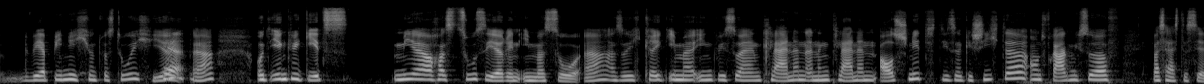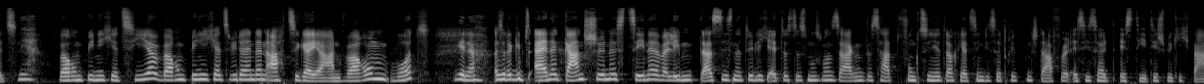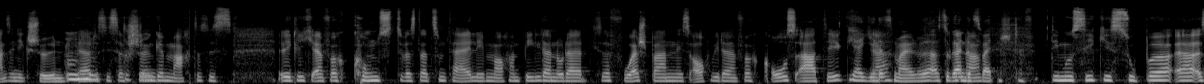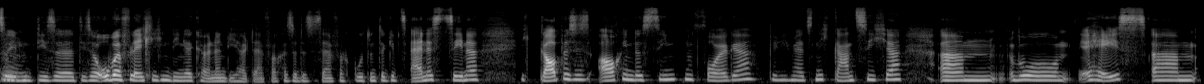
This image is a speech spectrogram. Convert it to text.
wer bin ich und was tue ich hier? Ja. ja. Und irgendwie geht es mir auch als Zuseherin immer so. Ja? Also ich kriege immer irgendwie so einen kleinen, einen kleinen Ausschnitt dieser Geschichte und frage mich so auf, was heißt das jetzt? Ja. Warum bin ich jetzt hier? Warum bin ich jetzt wieder in den 80er Jahren? Warum? What? Genau. Also da gibt es eine ganz schöne Szene, weil eben das ist natürlich etwas, das muss man sagen, das hat funktioniert auch jetzt in dieser dritten Staffel. Es ist halt ästhetisch wirklich wahnsinnig schön. Mhm, ja, das ist auch das schön stimmt. gemacht. Das ist wirklich einfach Kunst, was da zum Teil eben auch an Bildern oder dieser Vorspann ist auch wieder einfach großartig. Ja, jedes ja. Mal, oder? Also sogar genau. in der genau. zweiten Staffel. Die Musik ist super. Also mhm. eben diese, diese oberflächlichen Dinge können die halt einfach. Also das ist einfach gut. Und da gibt es eine Szene, ich glaube, es ist auch in der siebten Folge, bin ich mir jetzt nicht ganz sicher, ähm, wo Hayes ähm,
